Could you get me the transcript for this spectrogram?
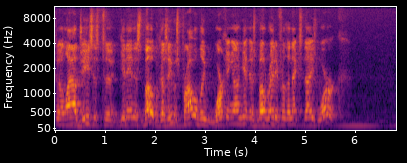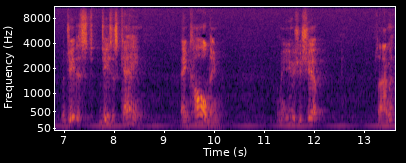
to allow Jesus to get in his boat because he was probably working on getting his boat ready for the next day's work. But Jesus, Jesus came and called him. Let me use your ship, Simon.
